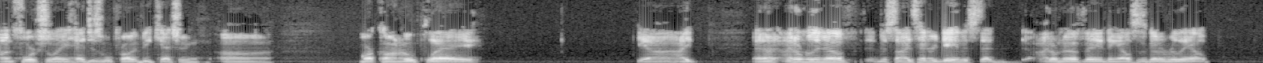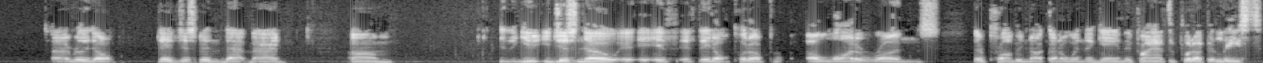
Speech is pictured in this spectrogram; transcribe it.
unfortunately, Hedges will probably be catching. Uh, Marcano play. Yeah, I and I, I don't really know if besides Henry Davis that I don't know if anything else is going to really help. I really don't. They've just been that bad. Um, you you just know if if they don't put up a lot of runs, they're probably not going to win the game. They probably have to put up at least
